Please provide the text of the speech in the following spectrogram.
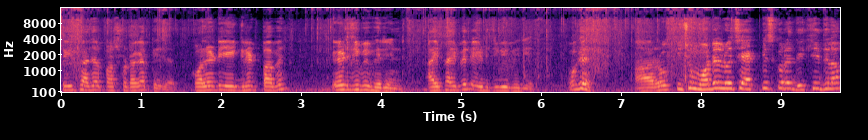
তেইশ হাজার পাঁচশো টাকায় পেয়ে যাবেন কোয়ালিটি এ গ্রেড পাবেন এইট জিবি ভেরিয়েন্ট আই ফাইভের এইট জিবি ভেরিয়েন্ট ওকে আরও কিছু মডেল রয়েছে, এক পিস করে দেখিয়ে দিলাম।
